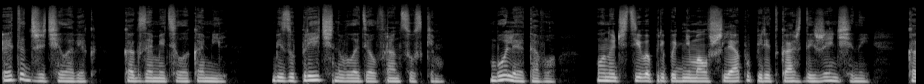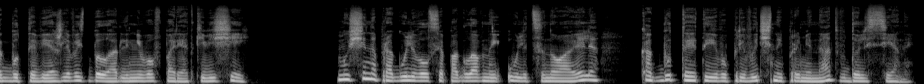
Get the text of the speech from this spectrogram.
этот же человек, как заметила Камиль, безупречно владел французским. Более того, он учтиво приподнимал шляпу перед каждой женщиной, как будто вежливость была для него в порядке вещей. Мужчина прогуливался по главной улице Нуаэля, как будто это его привычный променад вдоль сены.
